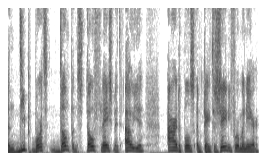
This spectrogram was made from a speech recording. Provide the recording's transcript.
een diep bord dampend stoofvlees met uien aardappels en peterselie voor meneer...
